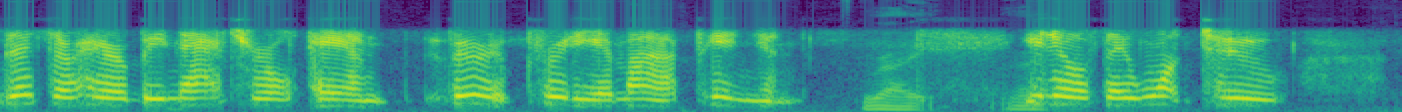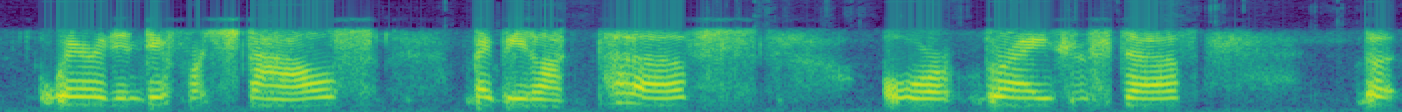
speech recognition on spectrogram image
Let their hair be natural and very pretty, in my opinion. Right. right. You know, if they want to wear it in different styles, maybe like puffs or braids and stuff. But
